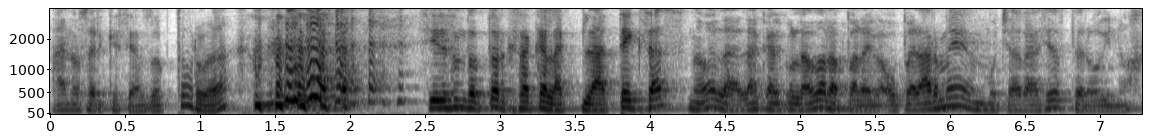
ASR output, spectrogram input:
a no ser que seas doctor, ¿verdad? si eres un doctor que saca la, la Texas, ¿no? La, la calculadora para operarme, muchas gracias, pero hoy no.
